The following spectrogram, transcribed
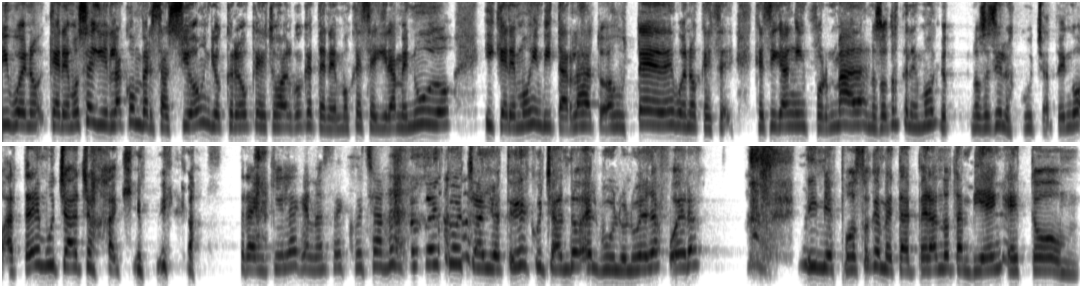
Y bueno, queremos seguir la conversación. Yo creo que esto es algo que tenemos que seguir a menudo y queremos invitarlas a todas ustedes, bueno, que, que sigan informadas. Nosotros tenemos, yo no sé si lo escucha, tengo a tres muchachos aquí en mi casa. Tranquila que no se escucha nada. No se escucha, yo estoy escuchando el bululú allá afuera y mi esposo que me está esperando también. Esto,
